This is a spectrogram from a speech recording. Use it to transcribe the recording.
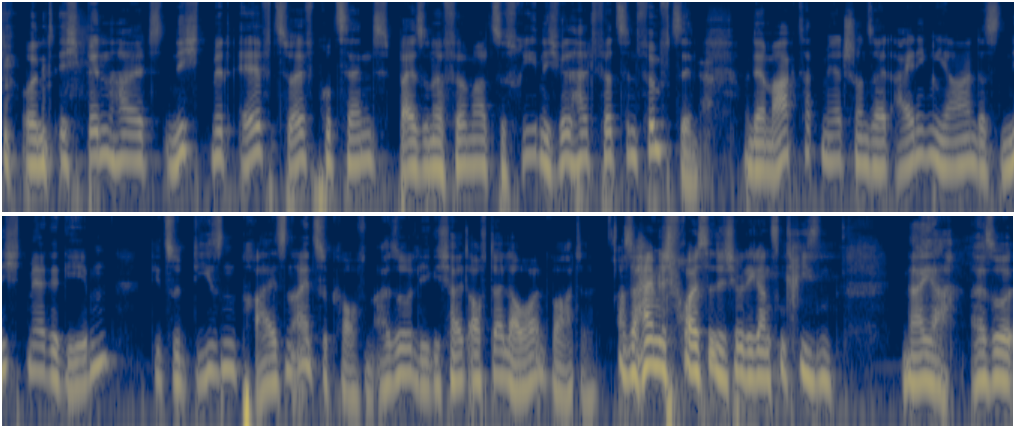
und ich bin halt nicht mit 11, 12 Prozent bei so einer Firma zufrieden. Ich will halt 14, 15. Und der Markt hat mir jetzt schon seit einigen Jahren das nicht mehr gegeben, die zu diesen Preisen einzukaufen. Also liege ich halt auf der Lauer und warte. Also heimlich freust du dich über die ganzen Krisen. Naja, also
